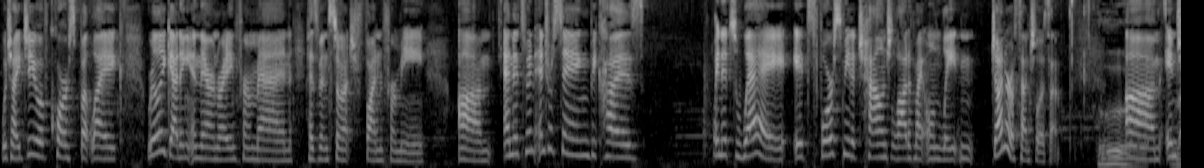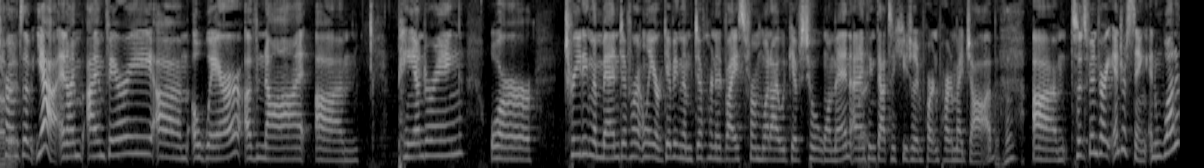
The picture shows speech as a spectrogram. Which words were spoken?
which I do, of course, but like really getting in there and writing for men has been so much fun for me. Um, and it's been interesting because in its way, it's forced me to challenge a lot of my own latent gender essentialism. um, in terms it. of yeah, and I'm I'm very um, aware of not um, pandering or treating the men differently or giving them different advice from what I would give to a woman. And I think that's a hugely important part of my job. Um, so it's been very interesting. And one of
